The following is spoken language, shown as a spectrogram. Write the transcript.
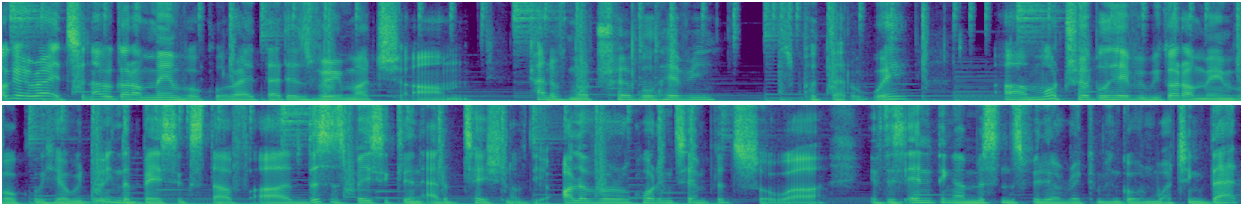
Okay, right, so now we got our main vocal, right? That is very much um, kind of more treble heavy. Let's put that away. Uh, more treble heavy, we got our main vocal here. We're doing the basic stuff. Uh, this is basically an adaptation of the Oliver recording template. So uh, if there's anything I missed in this video, I recommend going and watching that.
